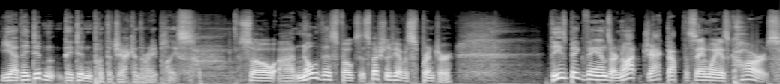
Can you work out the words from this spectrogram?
Yeah, they didn't they didn't put the jack in the right place. So uh, know this, folks, especially if you have a Sprinter. These big vans are not jacked up the same way as cars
